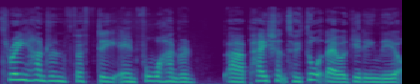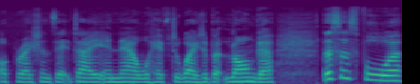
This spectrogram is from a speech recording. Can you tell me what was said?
350 and 400 uh, patients who thought they were getting their operations that day and now will have to wait a bit longer. This is for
